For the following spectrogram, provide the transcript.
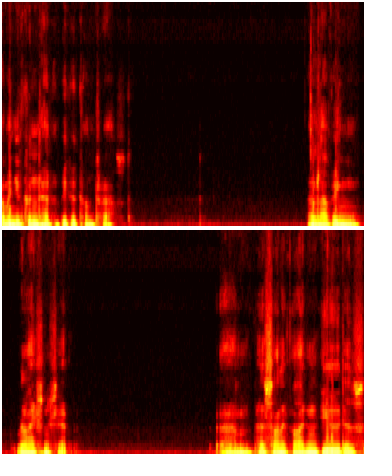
I mean, you couldn't have a bigger contrast. A loving relationship, um, personified and viewed as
